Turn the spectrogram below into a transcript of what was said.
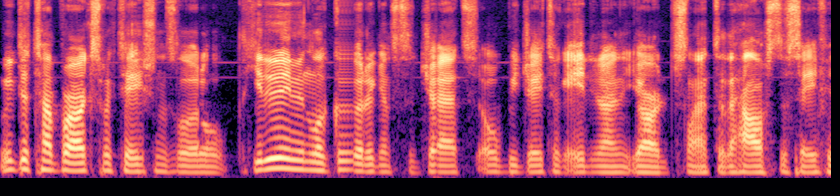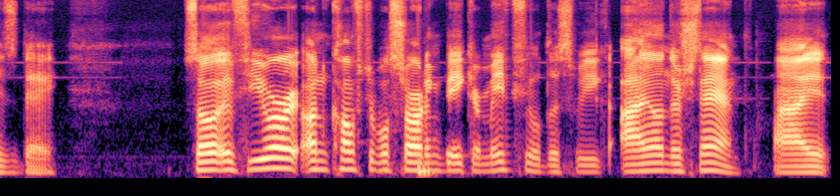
we need to temper our expectations a little. He didn't even look good against the Jets. OBJ took 89 yard slant to the house to save his day. So if you are uncomfortable starting Baker Mayfield this week, I understand. I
